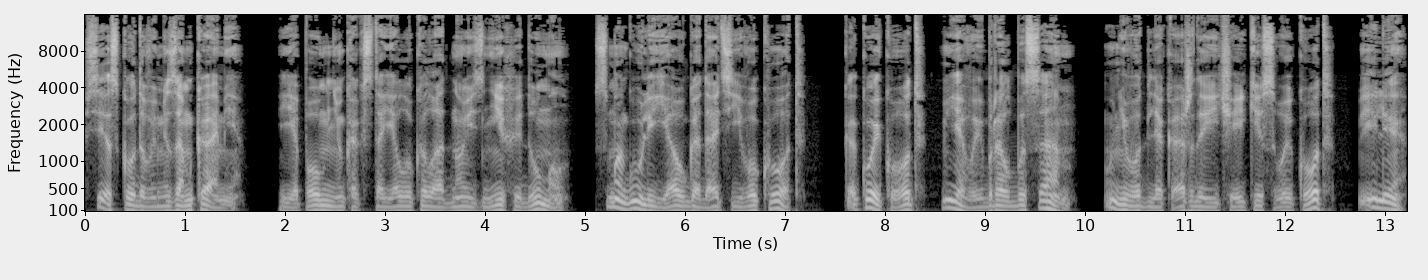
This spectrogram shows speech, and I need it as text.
все с кодовыми замками. Я помню, как стоял около одной из них и думал, смогу ли я угадать его код. Какой код я выбрал бы сам? У него для каждой ячейки свой код или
